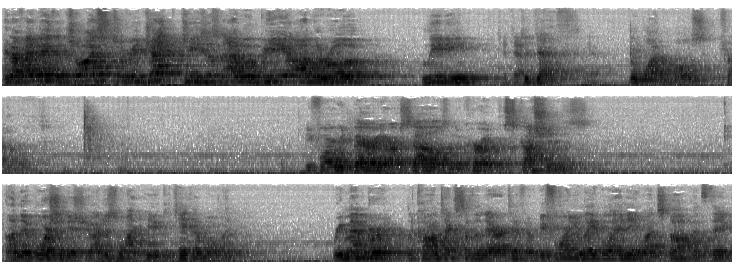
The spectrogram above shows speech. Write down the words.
And if I made the choice to reject Jesus, I would be on the road leading To death. to death, Yep. the one most traveled. Before we bury ourselves in the current discussions on the abortion issue, I just want you to take a moment, remember the context of the narrative, and before you label anyone, stop and think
